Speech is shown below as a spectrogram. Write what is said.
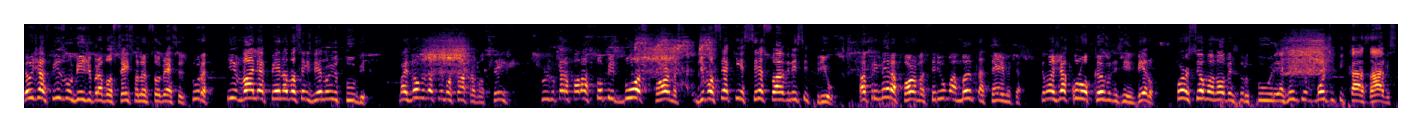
Eu já fiz um vídeo para vocês falando sobre essa estrutura e vale a pena vocês verem no YouTube. Mas vamos aqui mostrar para vocês porque eu quero falar sobre duas formas de você aquecer sua ave nesse frio. A primeira forma seria uma manta térmica, que nós já colocamos nesse viveiro, por ser uma nova estrutura e a gente modificar as aves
